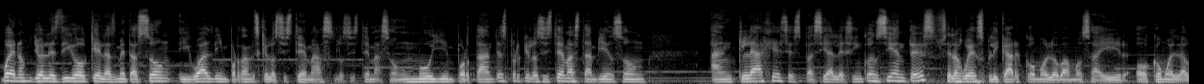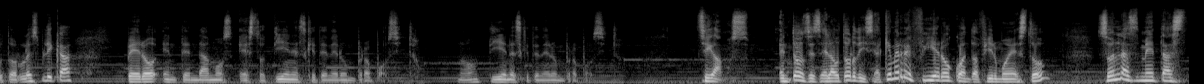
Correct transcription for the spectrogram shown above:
Bueno, yo les digo que las metas son igual de importantes que los sistemas. Los sistemas son muy importantes porque los sistemas también son anclajes espaciales inconscientes. Se los voy a explicar cómo lo vamos a ir o cómo el autor lo explica, pero entendamos esto, tienes que tener un propósito, ¿no? Tienes que tener un propósito. Sigamos. Entonces, el autor dice, ¿a qué me refiero cuando afirmo esto? ¿Son las metas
